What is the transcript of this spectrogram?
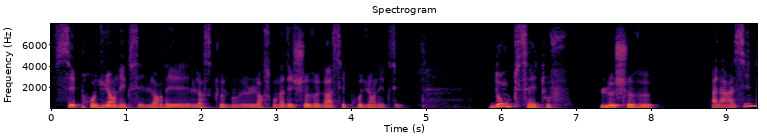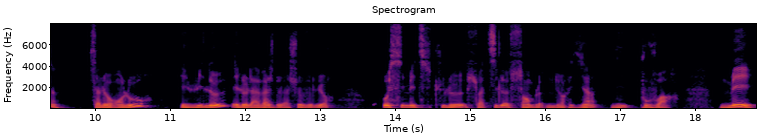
C'est produit en excès. Lorsqu'on a des cheveux gras, c'est produit en excès. Donc ça étouffe le cheveu à la racine, ça le rend lourd et huileux et le lavage de la chevelure, aussi méticuleux soit-il, semble ne rien y pouvoir. Mais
